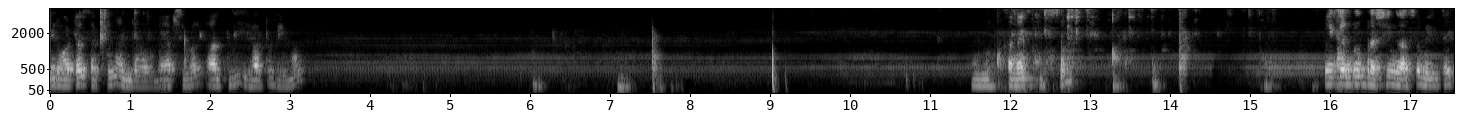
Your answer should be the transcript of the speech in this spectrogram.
air water section and uh, biopsy work, all three you have to remove. Mm, Connect this one. You can do brushing also meantime.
